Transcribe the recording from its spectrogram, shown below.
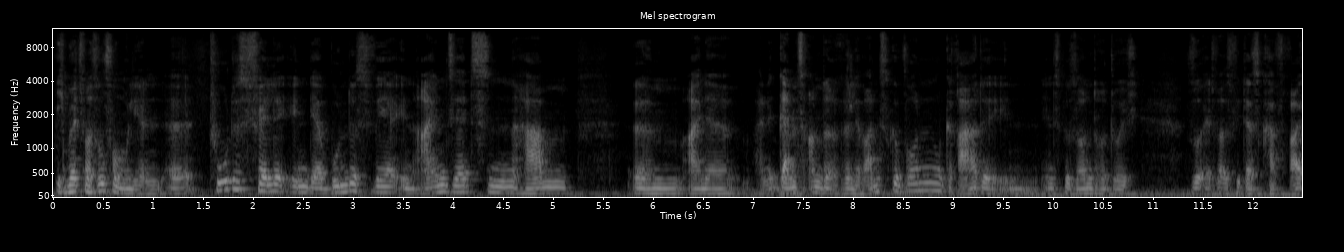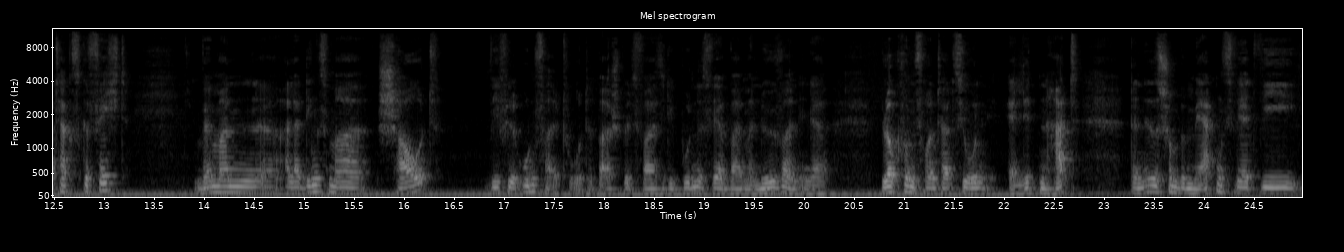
ich möchte es mal so formulieren. Äh, Todesfälle in der Bundeswehr in Einsätzen haben ähm, eine, eine ganz andere Relevanz gewonnen, gerade in, insbesondere durch so etwas wie das Karfreitagsgefecht. Wenn man äh, allerdings mal schaut, wie viele Unfalltote beispielsweise die Bundeswehr bei Manövern in der Blockkonfrontation erlitten hat, dann ist es schon bemerkenswert, wie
